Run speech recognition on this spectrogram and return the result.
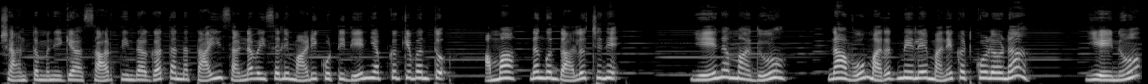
ಶಾಂತಮ್ಮನಿಗೆ ಆ ಸಾರ್ ತಿಂದಾಗ ತನ್ನ ತಾಯಿ ಸಣ್ಣ ವಯಸ್ಸಲ್ಲಿ ಮಾಡಿಕೊಟ್ಟಿದ್ದೇ ಜ್ಞಾಪಕಕ್ಕೆ ಬಂತು. ಅಮ್ಮ, ನಂಗೊಂದು ಆಲೋಚನೆ. ಏನಮ್ಮ ಅದು? ನಾವು ಮರದ ಮೇಲೆ ಮನೆ ಕಟ್ಕೊಳ್ಳೋಣ? ಏನು?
